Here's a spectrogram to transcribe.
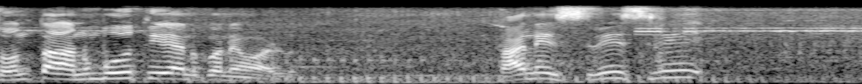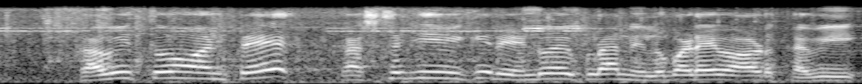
సొంత అనుభూతి అనుకునేవాళ్ళు. కానీ శ్రీశ్రీ కవిత్వం అంటే కష్టజీవికి రెండు వైపులా నిలబడేవాడు కవి.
